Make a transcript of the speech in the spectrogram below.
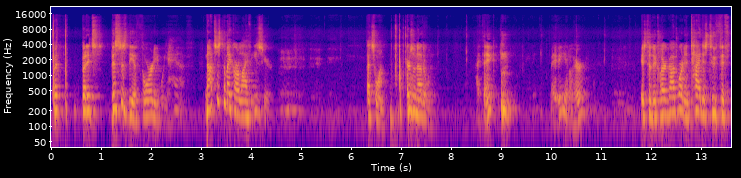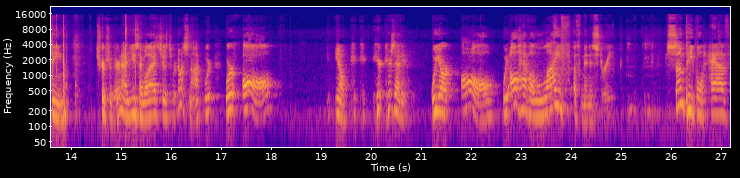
But, but it's, this is the authority we have, not just to make our life easier. That's one. Here's another one. I think, maybe it'll hurt, is to declare God's word. In Titus 2.15, scripture there. Now you say, well, that's just no, it's not. We're we're all, you know, here, here's the idea. We are all, we all have a life of ministry. Some people have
